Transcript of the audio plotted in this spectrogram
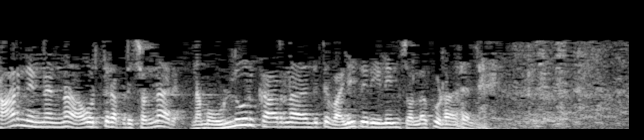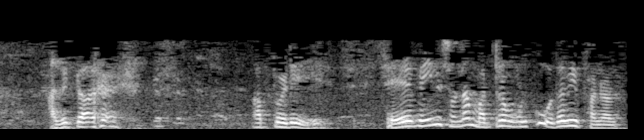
காரணம் என்னன்னா ஒருத்தர் அப்படி சொன்னாரு. நம்ம உள்ளூர் காரணம் இருந்துட்டு வழி தெரியலன்னு சொல்லக்கூடாதுல்ல. அதுக்காக அப்படி சேவைன்னு சொன்னா மற்றவங்களுக்கு உதவி பண்ணணும்.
